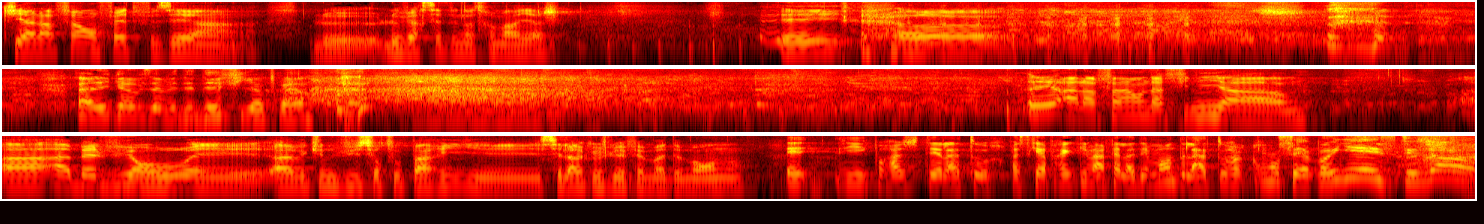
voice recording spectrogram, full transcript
qui, à la fin, en fait, faisait le, le verset de notre mariage. Et. euh, ah, les gars, vous avez des défis après. hein. Et à la fin, on a fini à, à, à Bellevue en haut et avec une vue sur tout Paris. Et c'est là que je lui ai fait ma demande. Et il pour ajouter la tour, parce qu'après qu'il m'a fait la demande, la tour a commencé à briller. C'était genre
